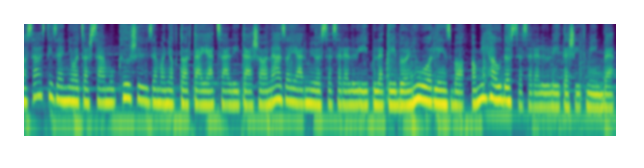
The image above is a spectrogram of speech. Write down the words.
118-as számú külső üzemanyag tartáját szállítása a NASA jármű összeszerelő épületéből New Orleansba, a Mihaud összeszerelő létesítménybe.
